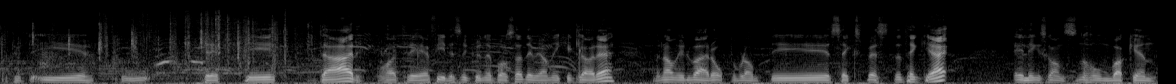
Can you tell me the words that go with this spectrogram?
Vært ute i 2.30 der og har tre-fire sekunder på seg. Det vil han ikke klare, men han vil være oppe blant de seks beste, tenker jeg. Ellingskansen Holmebakken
